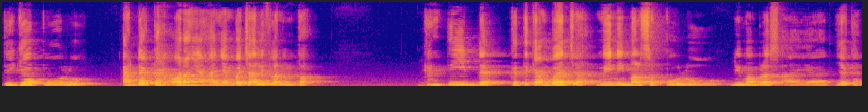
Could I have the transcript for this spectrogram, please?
30. Adakah orang yang hanya membaca alif lam mim Kan tidak. Ketika membaca minimal 10, 15 ayat, ya kan?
